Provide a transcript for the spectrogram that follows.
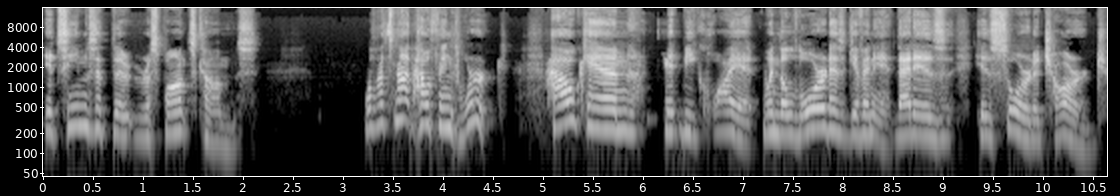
it seems that the response comes, Well, that's not how things work. How can it be quiet when the Lord has given it, that is, his sword, a charge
